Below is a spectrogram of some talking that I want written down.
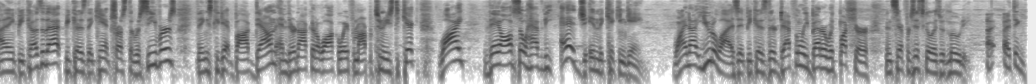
I think because of that, because they can't trust the receivers, things could get bogged down and they're not going to walk away from opportunities to kick. Why? They also have the edge in the kicking game. why not utilize it? Because they're definitely better with Butker than San Francisco is with Moody. I, I, think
